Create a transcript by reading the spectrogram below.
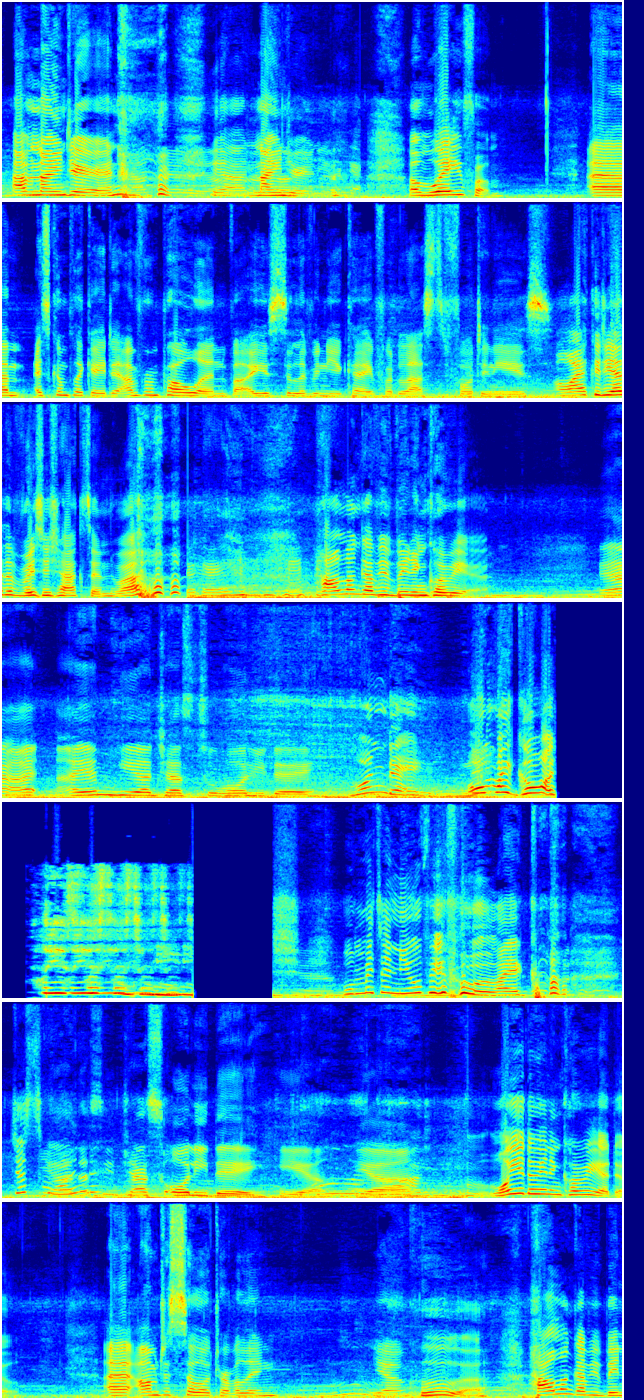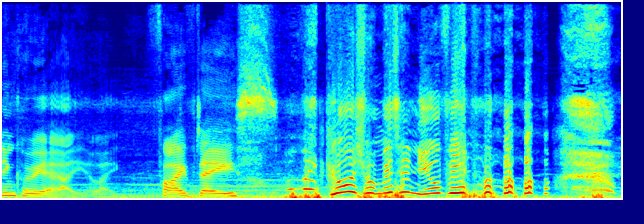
I'm Nigerian. yeah, Nigerian. Okay. Um, where are you from? Um, it's complicated. I'm from Poland, but I used to live in UK for the last 14 years. Oh, I could hear the British accent. Wow. okay. How long have you been in Korea? Yeah, I, I am here just to holiday. One day. Oh my god. Please listen to me. We're meeting new people. Like, just Yeah, one this day. is just holiday here. Oh yeah. What are you doing in Korea though? Uh, I'm just solo traveling. Yeah, Cool. How long have you been in Korea? Are you like? five days. Oh my gosh, we're meeting new people.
